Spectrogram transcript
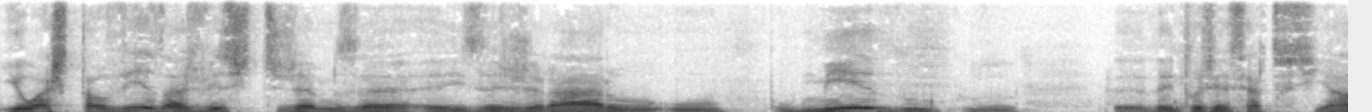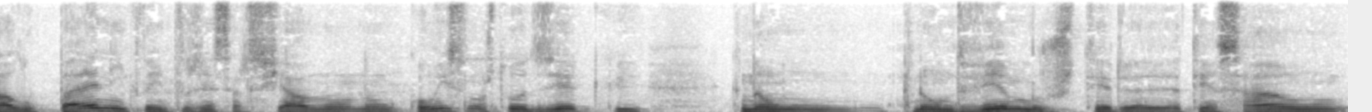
Eu acho que talvez às vezes estejamos a, exagerar o, o, o medo eh, da inteligência artificial, o pânico da inteligência artificial. Não, não, com isso não estou a dizer que que não, que não devemos ter atenção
